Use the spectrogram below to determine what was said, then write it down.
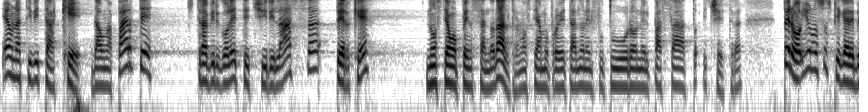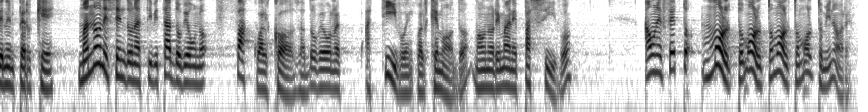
è un'attività che da una parte, tra virgolette, ci rilassa perché non stiamo pensando ad altro, non stiamo proiettando nel futuro, nel passato, eccetera. Però io non so spiegare bene il perché, ma non essendo un'attività dove uno fa qualcosa, dove uno è attivo in qualche modo, ma uno rimane passivo, ha un effetto molto, molto, molto, molto minore.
